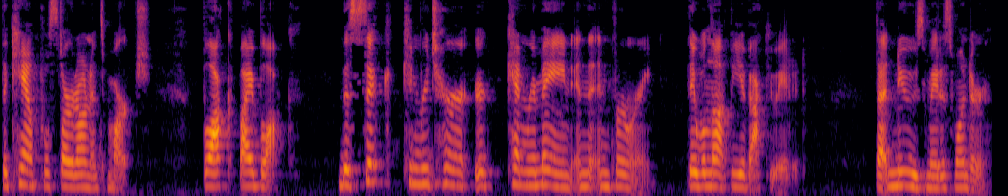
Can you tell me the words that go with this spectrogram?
the camp will start on its march, block by block. The sick can return er, can remain in the infirmary. They will not be evacuated. That news made us wonder.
